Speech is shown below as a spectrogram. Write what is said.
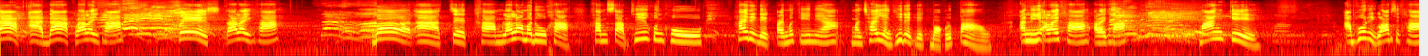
ดากอ่าดากแล้วอะไรอีกคะฟิชแล้วอะไรอีกคะเบิร์ดอะเจ็ดคำแล้วเรามาดูค่ะคำศัพท์ที่คุณครู ให้เด็กๆไปเมื่อกี้เนี้ย มันใช่อย่างที่เด็กๆบอกหรือเปล่า อันนี้อะไรคะ อะไรคะ มังกี้อะพูดอีกรอบสิคะ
